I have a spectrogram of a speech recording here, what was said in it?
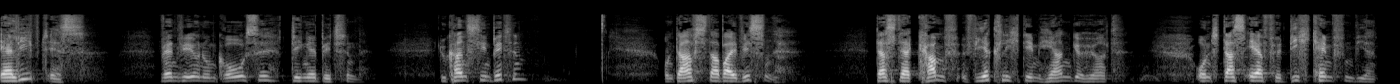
Er liebt es, wenn wir ihn um große Dinge bitten. Du kannst ihn bitten und darfst dabei wissen, dass der Kampf wirklich dem Herrn gehört und dass er für dich kämpfen wird,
